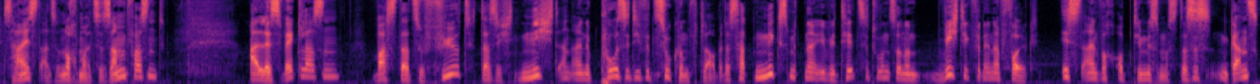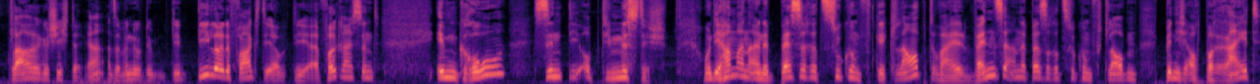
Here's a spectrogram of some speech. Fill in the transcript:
Das heißt also nochmal zusammenfassend, alles weglassen, was dazu führt, dass ich nicht an eine positive Zukunft glaube. Das hat nichts mit Naivität zu tun, sondern wichtig für den Erfolg. Ist einfach Optimismus. Das ist eine ganz klare Geschichte. Ja? Also wenn du die, die Leute fragst, die, die erfolgreich sind, im Gro sind die optimistisch. Und die haben an eine bessere Zukunft geglaubt, weil wenn sie an eine bessere Zukunft glauben, bin ich auch bereit,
